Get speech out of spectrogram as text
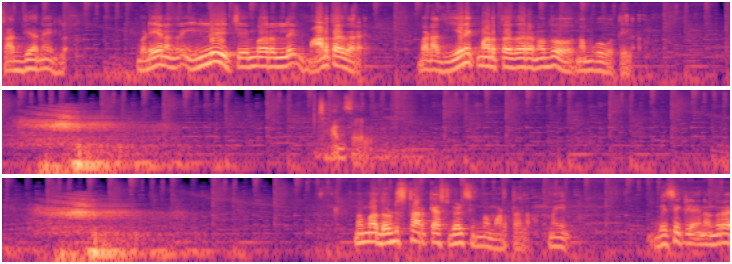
ಸಾಧ್ಯನೇ ಇಲ್ಲ. ಬಟ್ ಏನಂದರೆ ಇಲ್ಲಿ ಚೇಂಬರಲ್ಲಿ ಮಾಡ್ತಾ ಇದ್ದಾರೆ. ಬಟ್ ಅದು ಏನಕ್ಕೆ ಮಾಡ್ತಾ ಇದ್ದಾರೆ ಅನ್ನೋದು ನಮಗೂ ಗೊತ್ತಿಲ್ಲ. ಚಾನ್ಸೇ ಇಲ್ಲ. ನಮ್ಮ ದೊಡ್ಡ ಸ್ಟಾರ್ ಕ್ಯಾಸ್ಟ್ಗಳು ಸಿನಿಮಾ ಮಾಡ್ತಾಯಿಲ್ಲ ಮೈನ್ ಬೇಸಿಕ್ಲಿ ಏನಂದರೆ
